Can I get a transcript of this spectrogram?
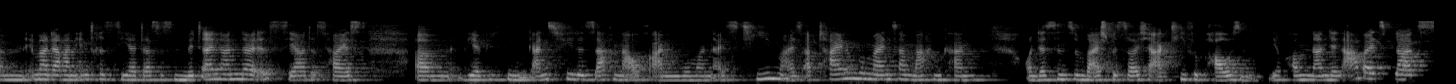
ähm, immer daran interessiert, dass es ein Miteinander ist. Ja, das heißt, wir bieten ganz viele Sachen auch an, wo man als Team, als Abteilung gemeinsam machen kann. Und das sind zum Beispiel solche aktive Pausen. Wir kommen an den Arbeitsplatz,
